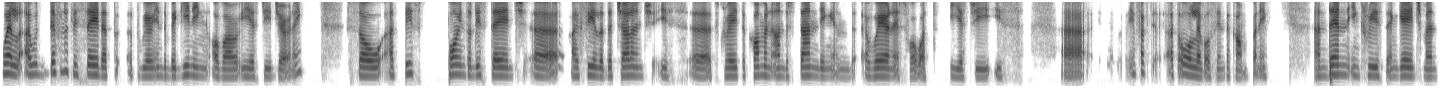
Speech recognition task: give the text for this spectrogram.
Well, I would definitely say that, that we are in the beginning of our ESG journey. So at this point or this stage, uh, I feel that the challenge is uh, to create a common understanding and awareness for what ESG is, uh, in fact, at all levels in the company. And then increase the engagement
